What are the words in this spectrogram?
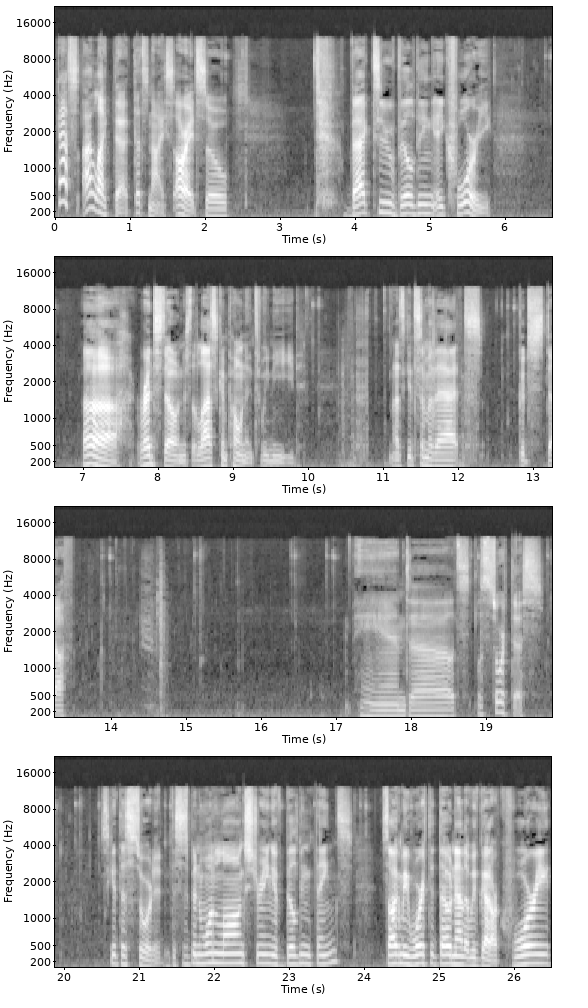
that's I like that. That's nice. All right, so back to building a quarry. Uh, redstone is the last component we need. Let's get some of that good stuff. And uh, let's let's sort this. Let's get this sorted. This has been one long string of building things. It's all gonna be worth it though. Now that we've got our quarry.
